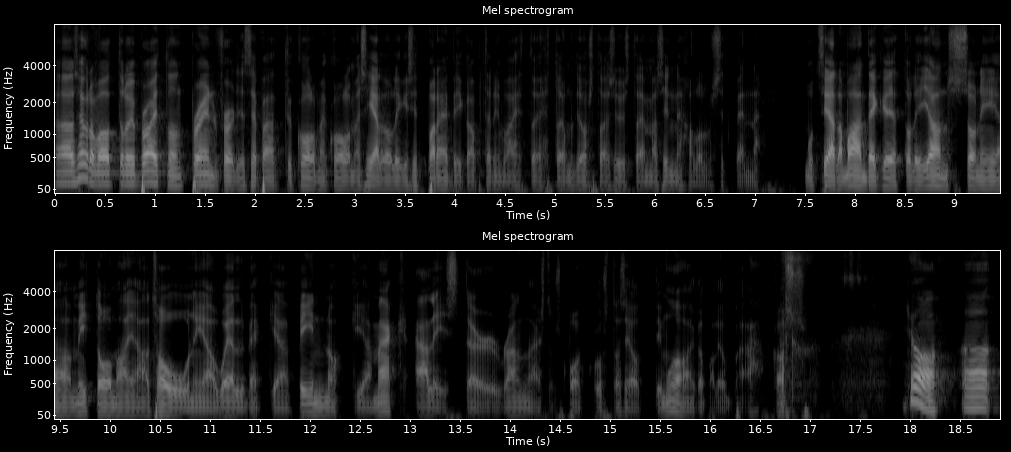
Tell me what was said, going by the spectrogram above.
Ää, Seuraava ottelu oli Brighton Brentford ja se päättyi 3-3. Siellä olikin sitten parempia kapteenin vaihtoehtoja, mutta jostain syystä en mä sinne halunnut sitten mennä. Mutta siellä maantekijät oli Janssoni ja Mitoma ja Tony ja Welbeck ja Pinnock ja McAllister rangaistuspotkusta. Se otti mua aika paljon päähän. Kassu. Joo, äh,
